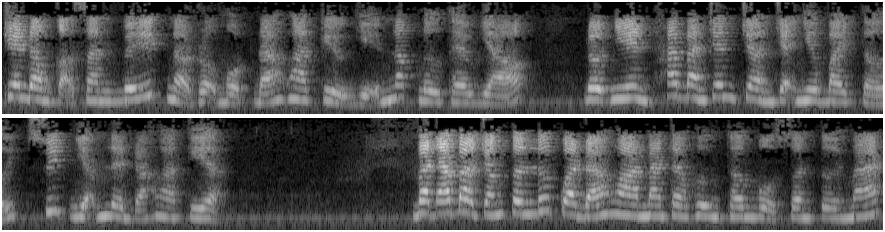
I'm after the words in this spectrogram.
Trên đồng cỏ xanh biếc nở rộ một đóa hoa kiều diễm lắc lư theo gió. Đột nhiên, hai bàn chân trần chạy như bay tới, suýt dẫm lên đóa hoa kia. Và đã bào trắng tinh lướt qua đóa hoa mang theo hương thơm mùa xuân tươi mát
